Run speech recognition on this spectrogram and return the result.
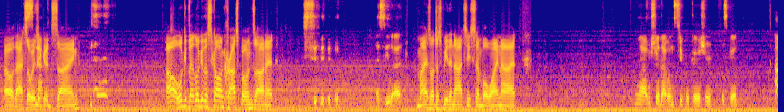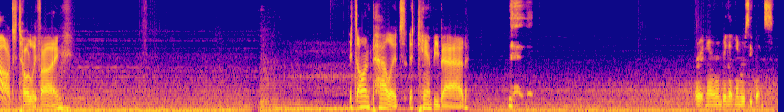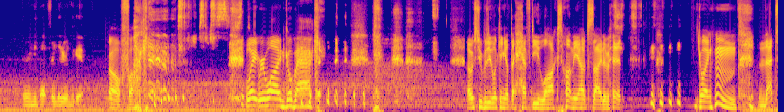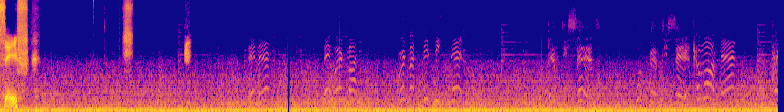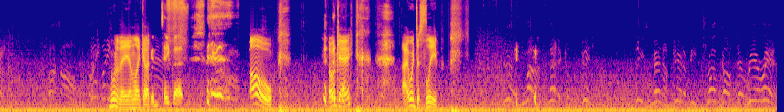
Oh, that's always Snap. a good sign. Oh, look at that! Look at the skull and crossbones on it. I see that. Might as well just be the Nazi symbol. Why not? Yeah, I'm sure that one's super kosher. It's good. Oh, it's totally fine. It's on pallets. It can't be bad. All right, now remember that number sequence. We're gonna need that for later in the game. Oh fuck. Wait, rewind, go back. I was too busy looking at the hefty locks on the outside of it. Going, hmm, that's safe. What are they in like a Fucking take that. Oh. Okay. I went to sleep. Here's my medical opinion. These men appear to be drunk off their rear ends.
